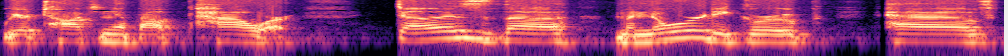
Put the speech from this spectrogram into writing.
We are talking about power. Does the minority group have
